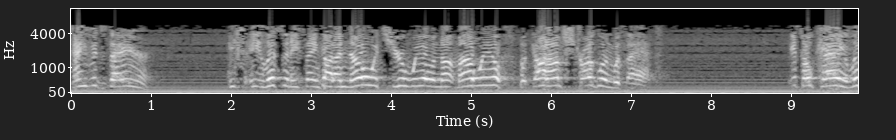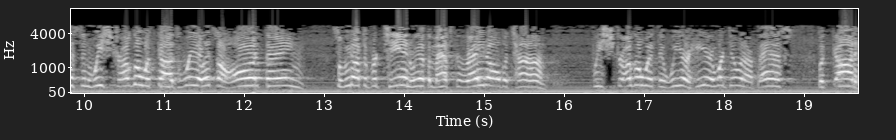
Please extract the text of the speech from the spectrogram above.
David's there. He's, he, listen, he's saying, God, I know it's your will and not my will, but God, I'm struggling with that. It's okay. Listen, we struggle with God's will. It's a hard thing. So we don't have to pretend. We don't have to masquerade all the time. We struggle with it. We are here. We're doing our best. But God,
